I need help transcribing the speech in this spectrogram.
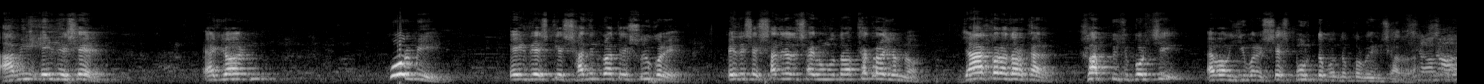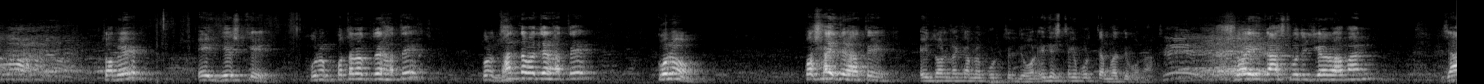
আমি এই দেশের একজন কর্মী এই দেশকে স্বাধীন করা থেকে শুরু করে এই দেশের স্বাধীনতা সার্বভৌমত্ব রক্ষা করার জন্য যা করা দরকার সব কিছু করছি এবং জীবনের শেষ মুহূর্ত পর্যন্ত করব ইনশাআল্লাহ। তবে এই দেশকে কোনো প্রতারকদের হাতে কোনো ধান্দাবাজের হাতে, কোনো কসাইদের হাতে এই দলটাকে আমরা পড়তে দেবো এই দেশটাকে পড়তে আমরা দেবো না। শহীদ রাষ্ট্রপতি জিয়া রহমান যা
